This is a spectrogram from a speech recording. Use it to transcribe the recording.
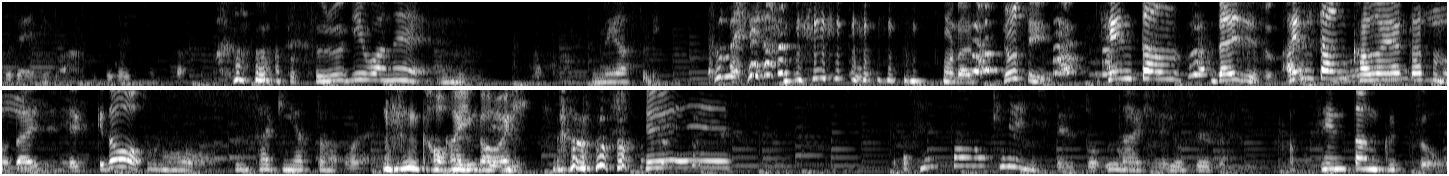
それ今いただいちゃった、あと剣はねうん、爪やすり。爪 ほら女子先端大事でしょ。先端輝かすの大事だけど。そう。最近やったのこれ。かわいい。かわいいへえぱ先端をきれいにしてると運を引き寄せるらしい先端グッズを。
